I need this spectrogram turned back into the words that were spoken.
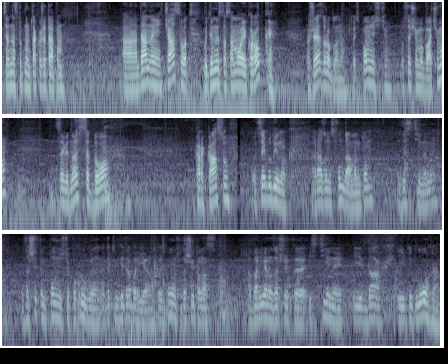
Це наступним також етапом. А на даний час от, будівництво самої коробки вже зроблено. Тобто повністю усе, що ми бачимо, це відноситься до каркасу. Оцей будинок разом з фундаментом, за стінами, зашитим повністю по кругу таким гідробар'єром. Тобто повністю зашито у нас бар'єром зашито і стіни, і дах, і підлога,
